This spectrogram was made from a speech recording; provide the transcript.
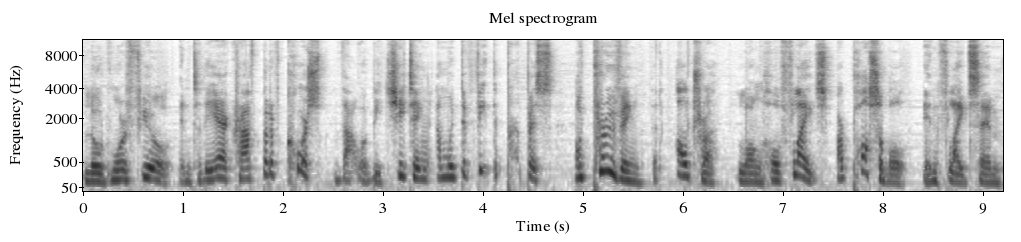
load more fuel into the aircraft, but of course that would be cheating and would defeat the purpose of proving that ultra long haul flights are possible in Flight Sim.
